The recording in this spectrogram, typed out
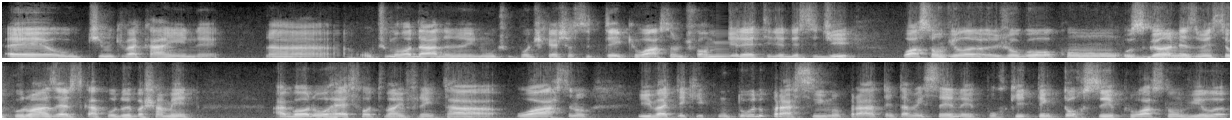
é, o time que vai cair, né? Na última rodada, né, no último podcast, eu citei que o Arsenal de forma direta iria decidir. O Aston Villa jogou com os Gunners, venceu por 1x0 e escapou do rebaixamento. Agora o Rashford vai enfrentar o Arsenal e vai ter que ir com tudo para cima para tentar vencer, né? Porque tem que torcer para o Aston Villa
